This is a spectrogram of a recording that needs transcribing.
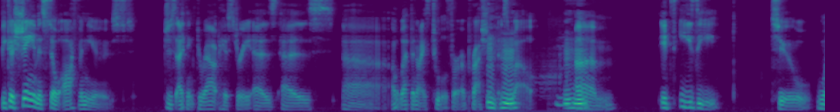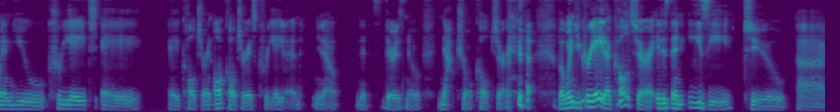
because shame is so often used just I think throughout history as as uh, a weaponized tool for oppression mm-hmm. as well. Mm-hmm. Um, it's easy to when you create a a culture, and all culture is created. You know, it's, there is no natural culture, but when you create a culture, it is then easy to uh,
